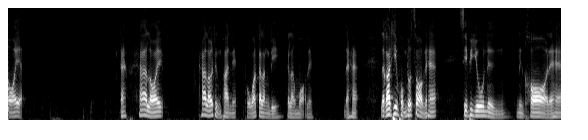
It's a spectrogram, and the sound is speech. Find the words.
ร้อยอะนะห้าร้อยห้าร้อยถึงพันเนี่ย ผมว่ากำลังดีกำลังเหมาะเลยนะฮะ แล้วก็ที่ผมทดสอบนะฮะ CPU 1 1คอนะฮะ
